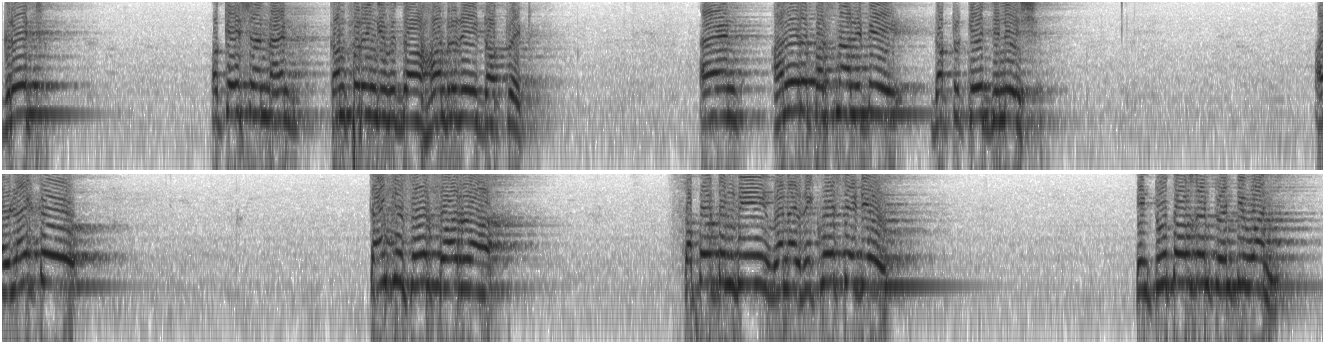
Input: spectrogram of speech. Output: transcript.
great occasion and conferring you with the honorary doctorate. And another personality, Dr. K. Dinesh. I would like to thank you, sir, for uh, supporting me when I requested you in 2021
